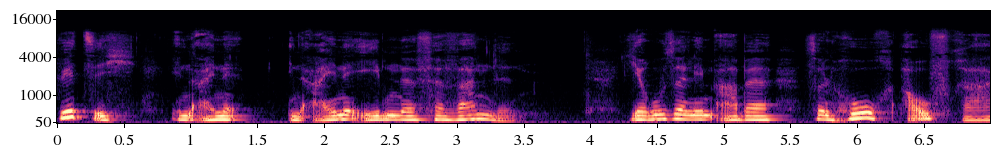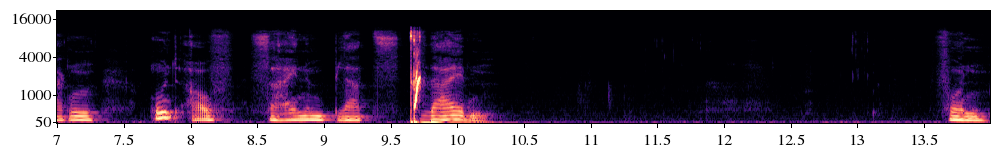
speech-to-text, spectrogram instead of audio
wird sich in eine, in eine Ebene verwandeln. Jerusalem aber soll hoch aufragen und auf seinem Platz bleiben. Von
